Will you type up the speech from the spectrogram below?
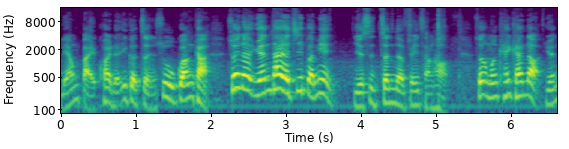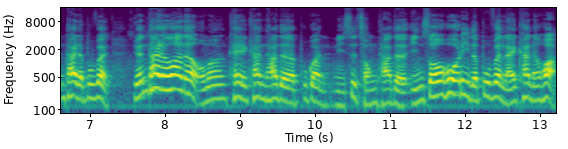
两百块的一个整数关卡。所以呢，元泰的基本面也是真的非常好。所以我们可以看到元泰的部分。元泰的话呢，我们可以看它的，不管你是从它的营收获利的部分来看的话，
